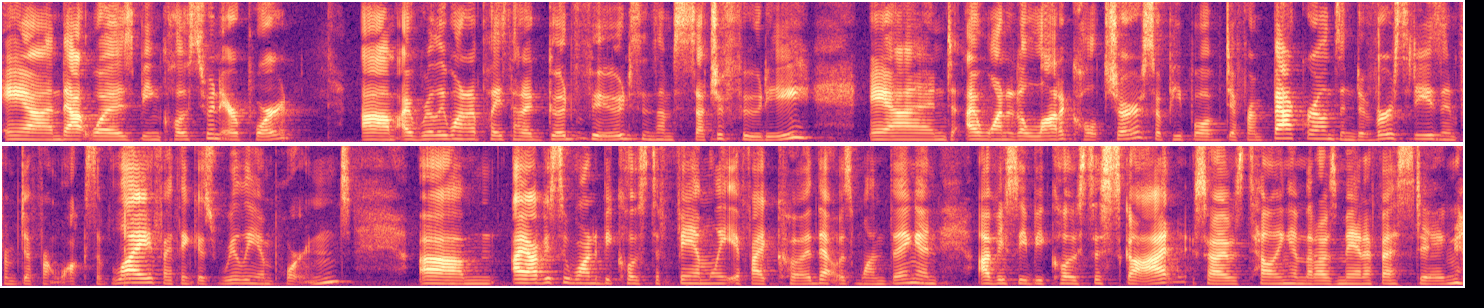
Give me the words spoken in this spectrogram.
And that was being close to an airport. Um, I really wanted a place that had good food since I'm such a foodie. And I wanted a lot of culture. So people of different backgrounds and diversities and from different walks of life, I think is really important. Um, I obviously wanted to be close to family if I could. That was one thing. And obviously be close to Scott. So I was telling him that I was manifesting.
